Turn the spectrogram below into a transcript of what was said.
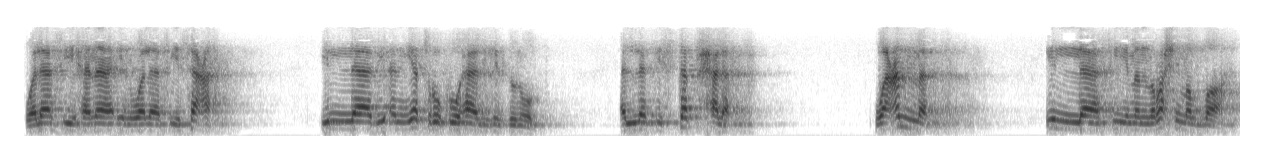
ولا في هناء ولا في سعة إلا بأن يتركوا هذه الذنوب. التي استفحلت وعمت إلا في من رحم الله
